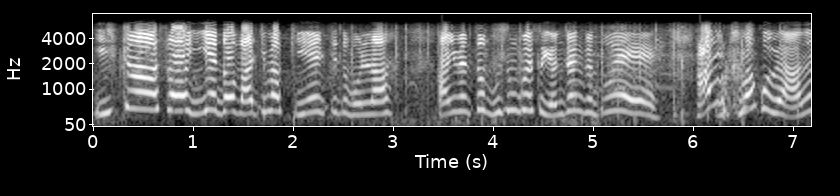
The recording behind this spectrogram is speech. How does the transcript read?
20초 남았어. 이게 너 마지막 기회일지도 몰라. 아니면 또 무승부에서 연장전 또 해. 아니 그만 골왜안 해?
